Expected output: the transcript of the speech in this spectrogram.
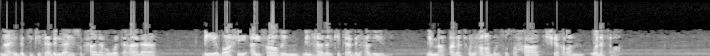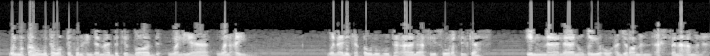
مائدة كتاب الله سبحانه وتعالى بإيضاح ألفاظ من هذا الكتاب العزيز مما قالته العرب الفصحاء شعرا ونثرا. والمقام متوقف عند مادة الضاد والياء والعين. وذلك قوله تعالى في سورة الكهف إنا لا نضيع أجر من أحسن عملا.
